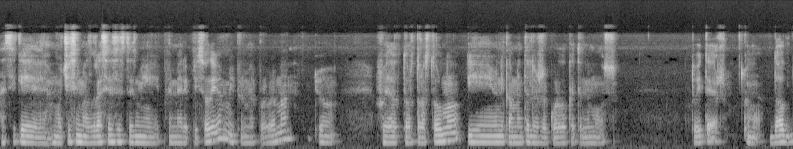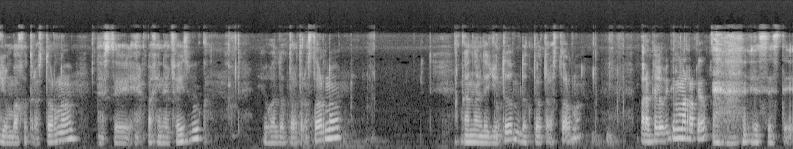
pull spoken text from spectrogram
Así que muchísimas gracias. Este es mi primer episodio, mi primer programa. Yo fui Doctor Trastorno y únicamente les recuerdo que tenemos Twitter como doc-trastorno, este, página en Facebook, igual Doctor Trastorno, canal de YouTube Doctor Trastorno. Para que lo ubiquen más rápido, es este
